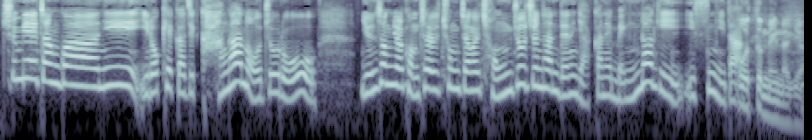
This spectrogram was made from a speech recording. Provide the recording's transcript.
추미애 장관이 이렇게까지 강한 어조로 윤석열 검찰총장을 정조준한 데는 약간의 맥락이 있습니다. 어떤 맥락이요?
